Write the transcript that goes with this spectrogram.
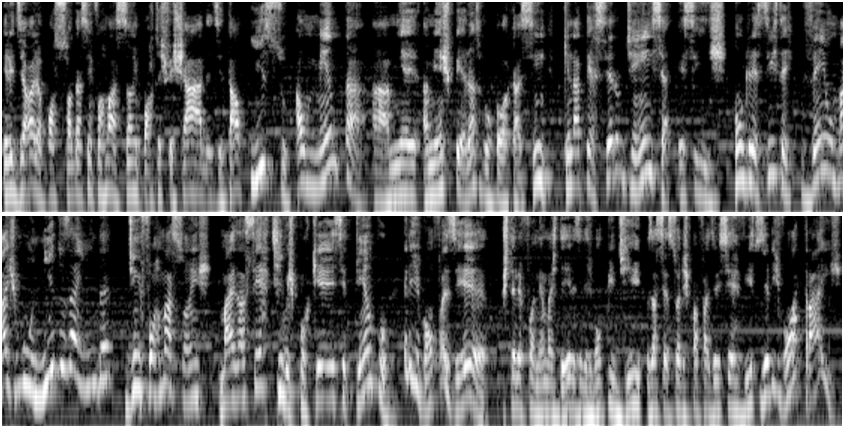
ele dizia: Olha, eu posso só dar essa informação em portas fechadas e tal. Isso aumenta a minha, a minha esperança, vou colocar assim, que na terceira audiência esses congressistas venham mais munidos ainda de informações mais assertivas, porque esse tempo eles vão fazer os telefonemas deles, eles vão pedir os assessores para fazer os serviços e eles vão atrás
